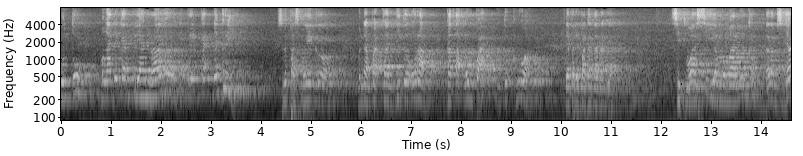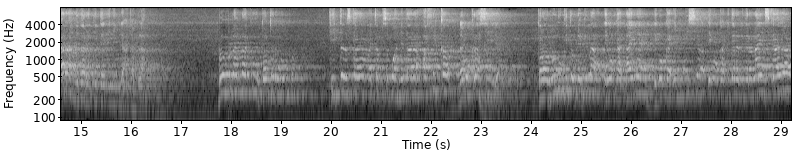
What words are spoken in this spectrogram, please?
untuk mengadakan pilihan raya di peringkat negeri selepas mereka mendapatkan tiga orang katak lompat untuk keluar daripada Pakatan Rakyat. Situasi yang memalukan dalam sejarah negara kita ini tidak akan berlaku belum pernah berlaku tuan-tuan dan puan Kita sekarang macam sebuah negara Afrika demokrasi dia. Kalau dulu kita boleh gelak tengok kat Thailand, tengok kat Indonesia, tengok kat negara-negara lain sekarang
